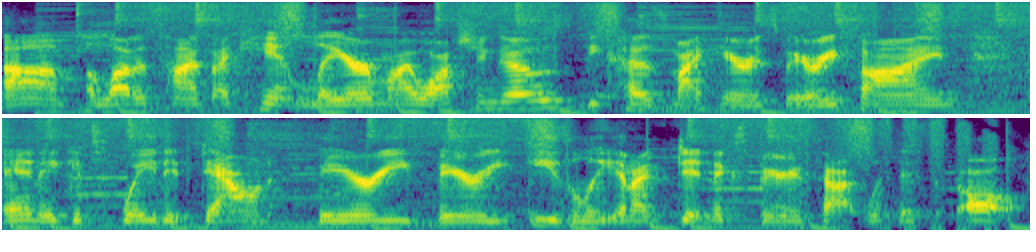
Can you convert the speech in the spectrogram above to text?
Um, a lot of times I can't layer my wash and goes because my hair is very fine and it gets weighted down very, very easily. And I didn't experience that with this at all.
